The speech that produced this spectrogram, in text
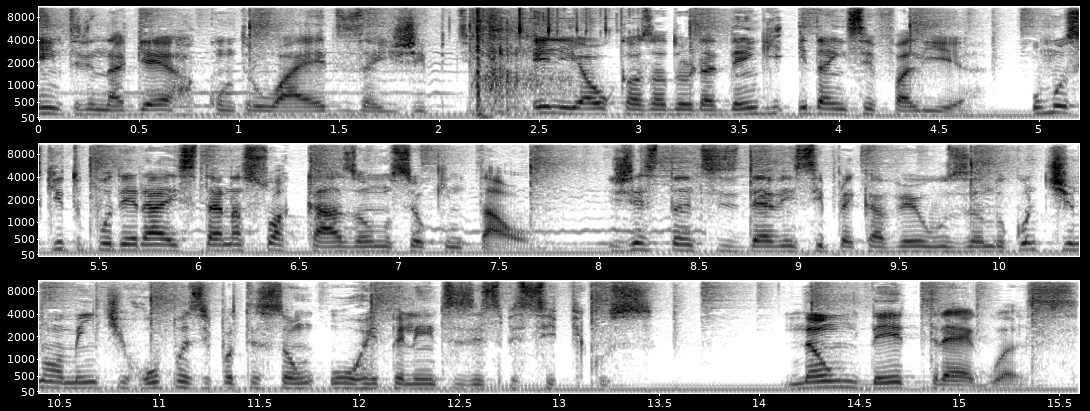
Entre na guerra contra o Aedes aegypti. Ele é o causador da dengue e da encefalia. O mosquito poderá estar na sua casa ou no seu quintal. Gestantes devem se precaver usando continuamente roupas de proteção ou repelentes específicos. Não dê tréguas.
